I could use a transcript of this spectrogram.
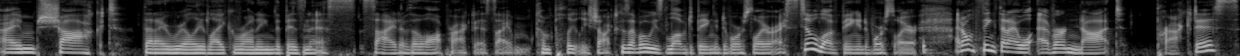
I'm shocked that I really like running the business side of the law practice. I'm completely shocked because I've always loved being a divorce lawyer. I still love being a divorce lawyer. I don't think that I will ever not practice,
